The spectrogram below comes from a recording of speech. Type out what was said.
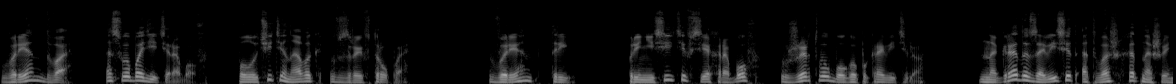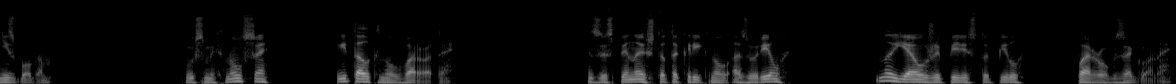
Вариант 2. Освободите рабов. Получите навык «Взрыв трупа». Вариант 3. Принесите всех рабов в жертву Богу-покровителю. Награда зависит от ваших отношений с Богом. Усмехнулся и толкнул ворота. За спиной что-то крикнул Азурил, но я уже переступил порог загона.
